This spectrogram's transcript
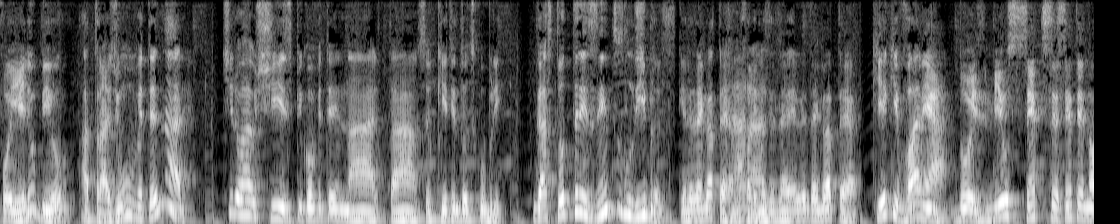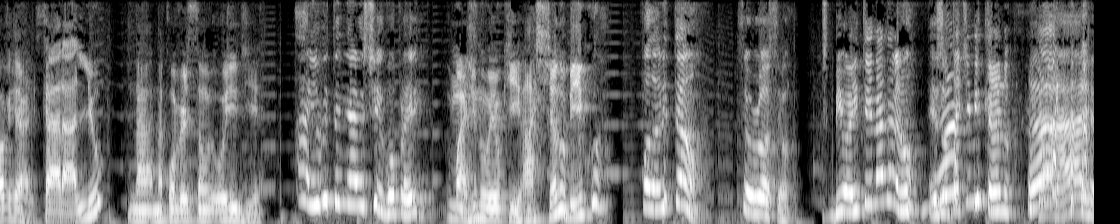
Foi ele o Bill atrás de um veterinário. Tirou raio-x, picou o veterinário, tá, não sei o que, tentou descobrir. Gastou 300 libras, que ele é da Inglaterra, Caraca. não falei, mas ele é, ele é da Inglaterra. Que equivalem a 2.169 reais. Caralho! Na, na conversão hoje em dia. Aí o veterinário chegou pra ele, imagino eu que rachando o bico, falando: então, seu Russell, Bill aí não tem nada não. Ele só tá te imitando. Caralho,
